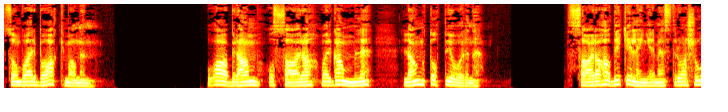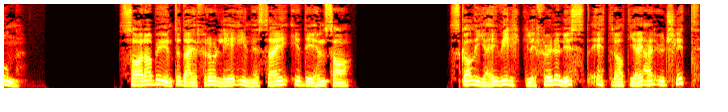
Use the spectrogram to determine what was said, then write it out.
som var bak mannen og Abraham og Sara var gamle, langt oppe i årene. Sara hadde ikke lenger menstruasjon. Sara begynte derfor å le inni seg i det hun sa. «Skal jeg virkelig føle lyst etter at jeg er utslitt,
